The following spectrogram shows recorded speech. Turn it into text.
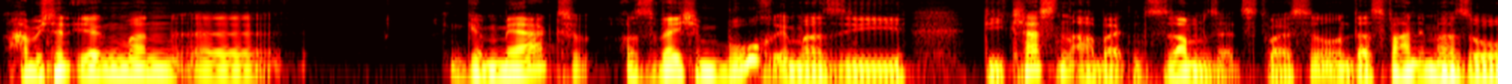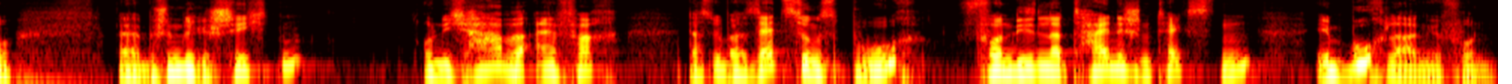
habe ich dann irgendwann äh, gemerkt, aus welchem Buch immer sie die Klassenarbeiten zusammensetzt, weißt du? Und das waren immer so äh, bestimmte Geschichten. Und ich habe einfach das Übersetzungsbuch von diesen lateinischen Texten im Buchladen gefunden.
